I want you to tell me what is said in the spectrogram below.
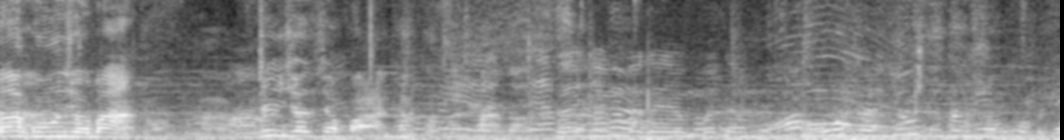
打公交板，真晓得叫半条裤子穿到。这就不得不得。我这有的东西我不得。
